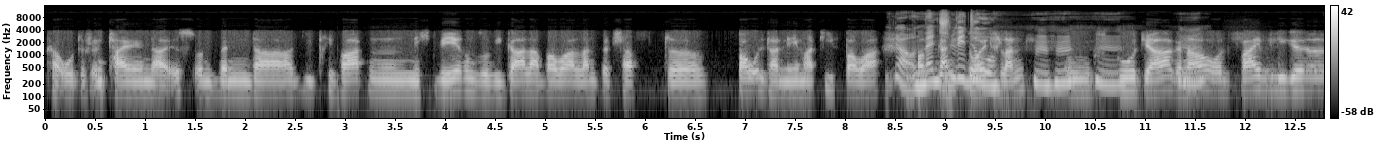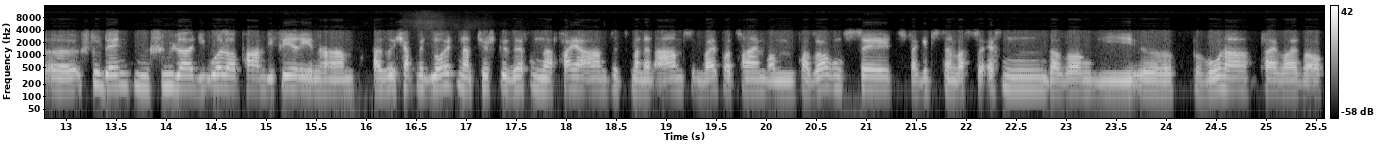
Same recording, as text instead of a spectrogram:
chaotisch in Teilen da ist. Und wenn da die Privaten nicht wären, so wie Galabauer, Landwirtschaft, Bauunternehmer, Tiefbauer ja, und aus Menschen ganz wie Deutschland. du. Mhm. mhm. Gut, ja, genau. Mhm. Und freiwillige äh, Studenten, Schüler, die Urlaub haben, die Ferien haben. Also ich habe mit Leuten am Tisch gesessen. Nach Feierabend sitzt man dann abends in Walporzheim am Versorgungszelt. Da gibt es dann was zu essen. Da sorgen die äh, Bewohner teilweise auch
